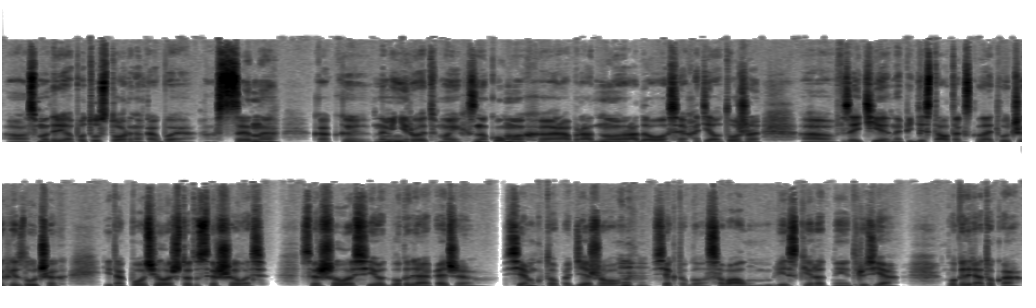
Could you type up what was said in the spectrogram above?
а, смотрел по ту сторону как бы сцены, как э, номинируют моих знакомых, обрад- ну, радовался, хотел тоже а, взойти на пьедестал, так сказать, лучших из лучших. И так получилось, что это свершилось. Свершилось, и вот благодаря, опять же, всем, кто поддерживал, все, кто голосовал, близкие, родные, друзья, благодаря только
